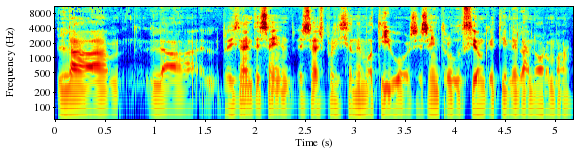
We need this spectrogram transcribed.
La, precisamente esa, esa exposición de motivos, esa introducción que tiene la norma,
